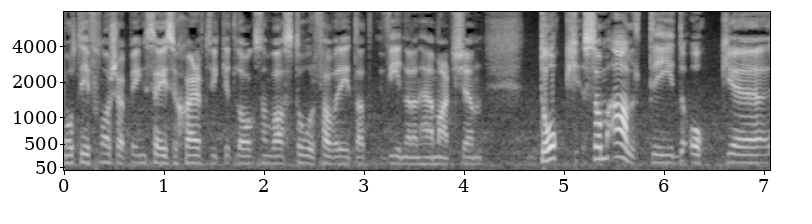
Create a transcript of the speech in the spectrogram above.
Mot IFK Norrköping säger sig självt vilket lag som var stor favorit att vinna den här matchen. Dock som alltid och eh,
